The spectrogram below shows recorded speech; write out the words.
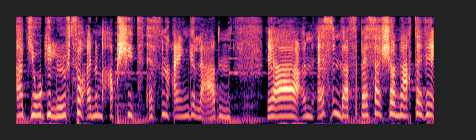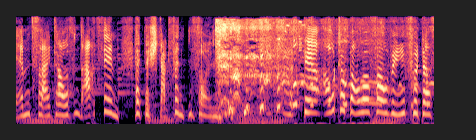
hat Jogi Löw zu einem Abschiedsessen eingeladen. Ja, ein Essen, das besser schon nach der WM 2018 hätte stattfinden sollen. Der Autobauer VW führt das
